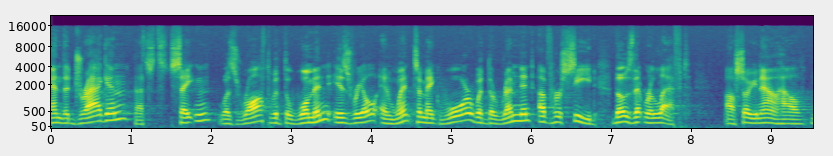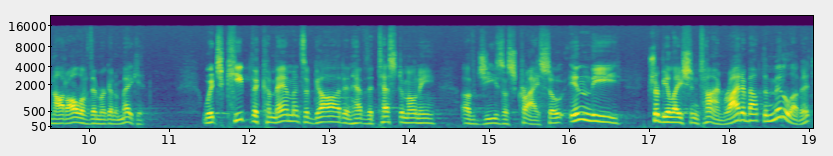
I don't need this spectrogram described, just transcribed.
And the dragon, that's Satan, was wroth with the woman, Israel, and went to make war with the remnant of her seed, those that were left. I'll show you now how not all of them are going to make it, which keep the commandments of God and have the testimony of Jesus Christ. So, in the tribulation time, right about the middle of it,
